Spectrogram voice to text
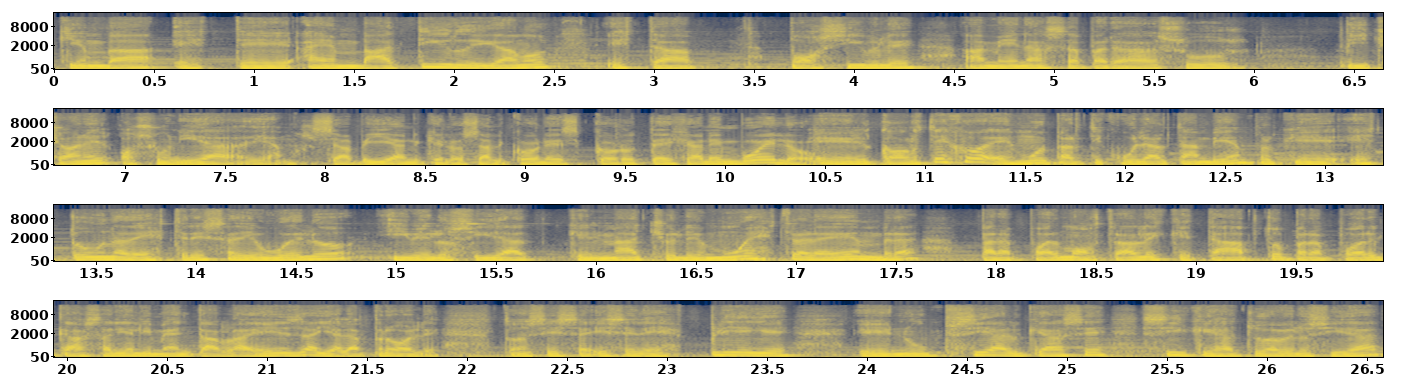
quien va este, a embatir, digamos, esta posible amenaza para sus pichones o su unidad, digamos. ¿Sabían que los halcones cortejan en vuelo? El cortejo es muy particular también porque es toda una destreza de vuelo y velocidad que el macho le muestra a la hembra para poder mostrarles que está apto para poder cazar y alimentarla a ella y a la prole. Entonces ese, despliegue eh, nupcial que hace sí que es a toda velocidad.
